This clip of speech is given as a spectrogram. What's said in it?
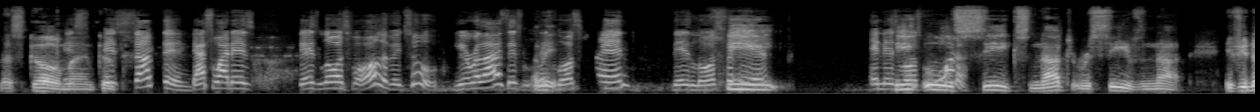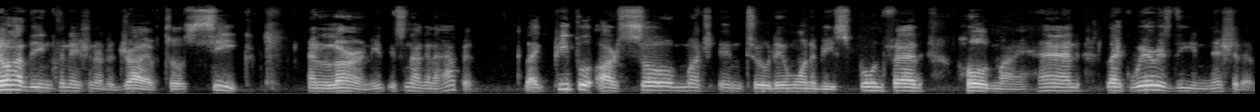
Let's go, It's, man. 'cause it's something. That's why there's there's laws for all of it too. You realize there's, I there's mean, laws for land, there's laws for air, and there's he laws for who water. seeks not receives not. If you don't have the inclination or the drive to seek and learn, it, it's not going to happen. Like people are so much into they want to be spoon fed, hold my hand. Like where is the initiative?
